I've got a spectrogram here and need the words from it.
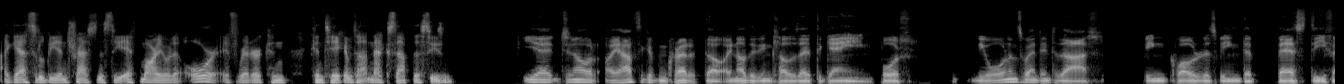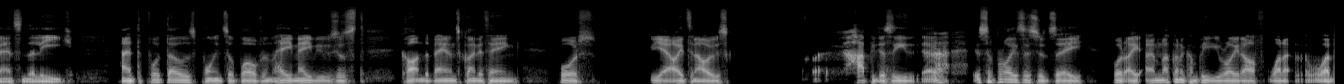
I guess it'll be interesting to see if Mariota or if Ridder can can take him to that next step this season. Yeah, do you know what? I have to give them credit though. I know they didn't close out the game, but New Orleans went into that being quoted as being the best defense in the league and to put those points up over them, hey, maybe it was just caught in the bounds kind of thing. But yeah, I don't know. I was happy to see, uh, surprised, I should say. But I, I'm not going to completely write off what what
